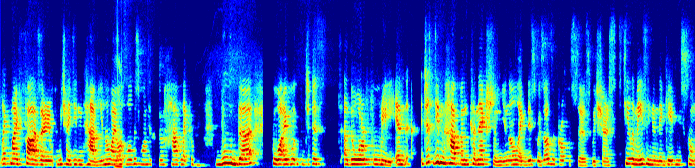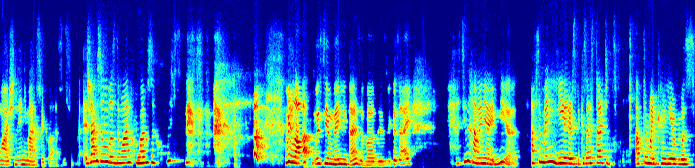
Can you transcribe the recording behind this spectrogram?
like my father, which I didn't have. You know, I yeah. always wanted to have like a Buddha who I would just adore fully and it just didn't happen connection you know like this with other professors which are still amazing and they gave me so much in any master classes jacques Zoon was the one who i was like who is this we laughed with him many times about this because i i didn't have any idea after many years because i started after my career was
